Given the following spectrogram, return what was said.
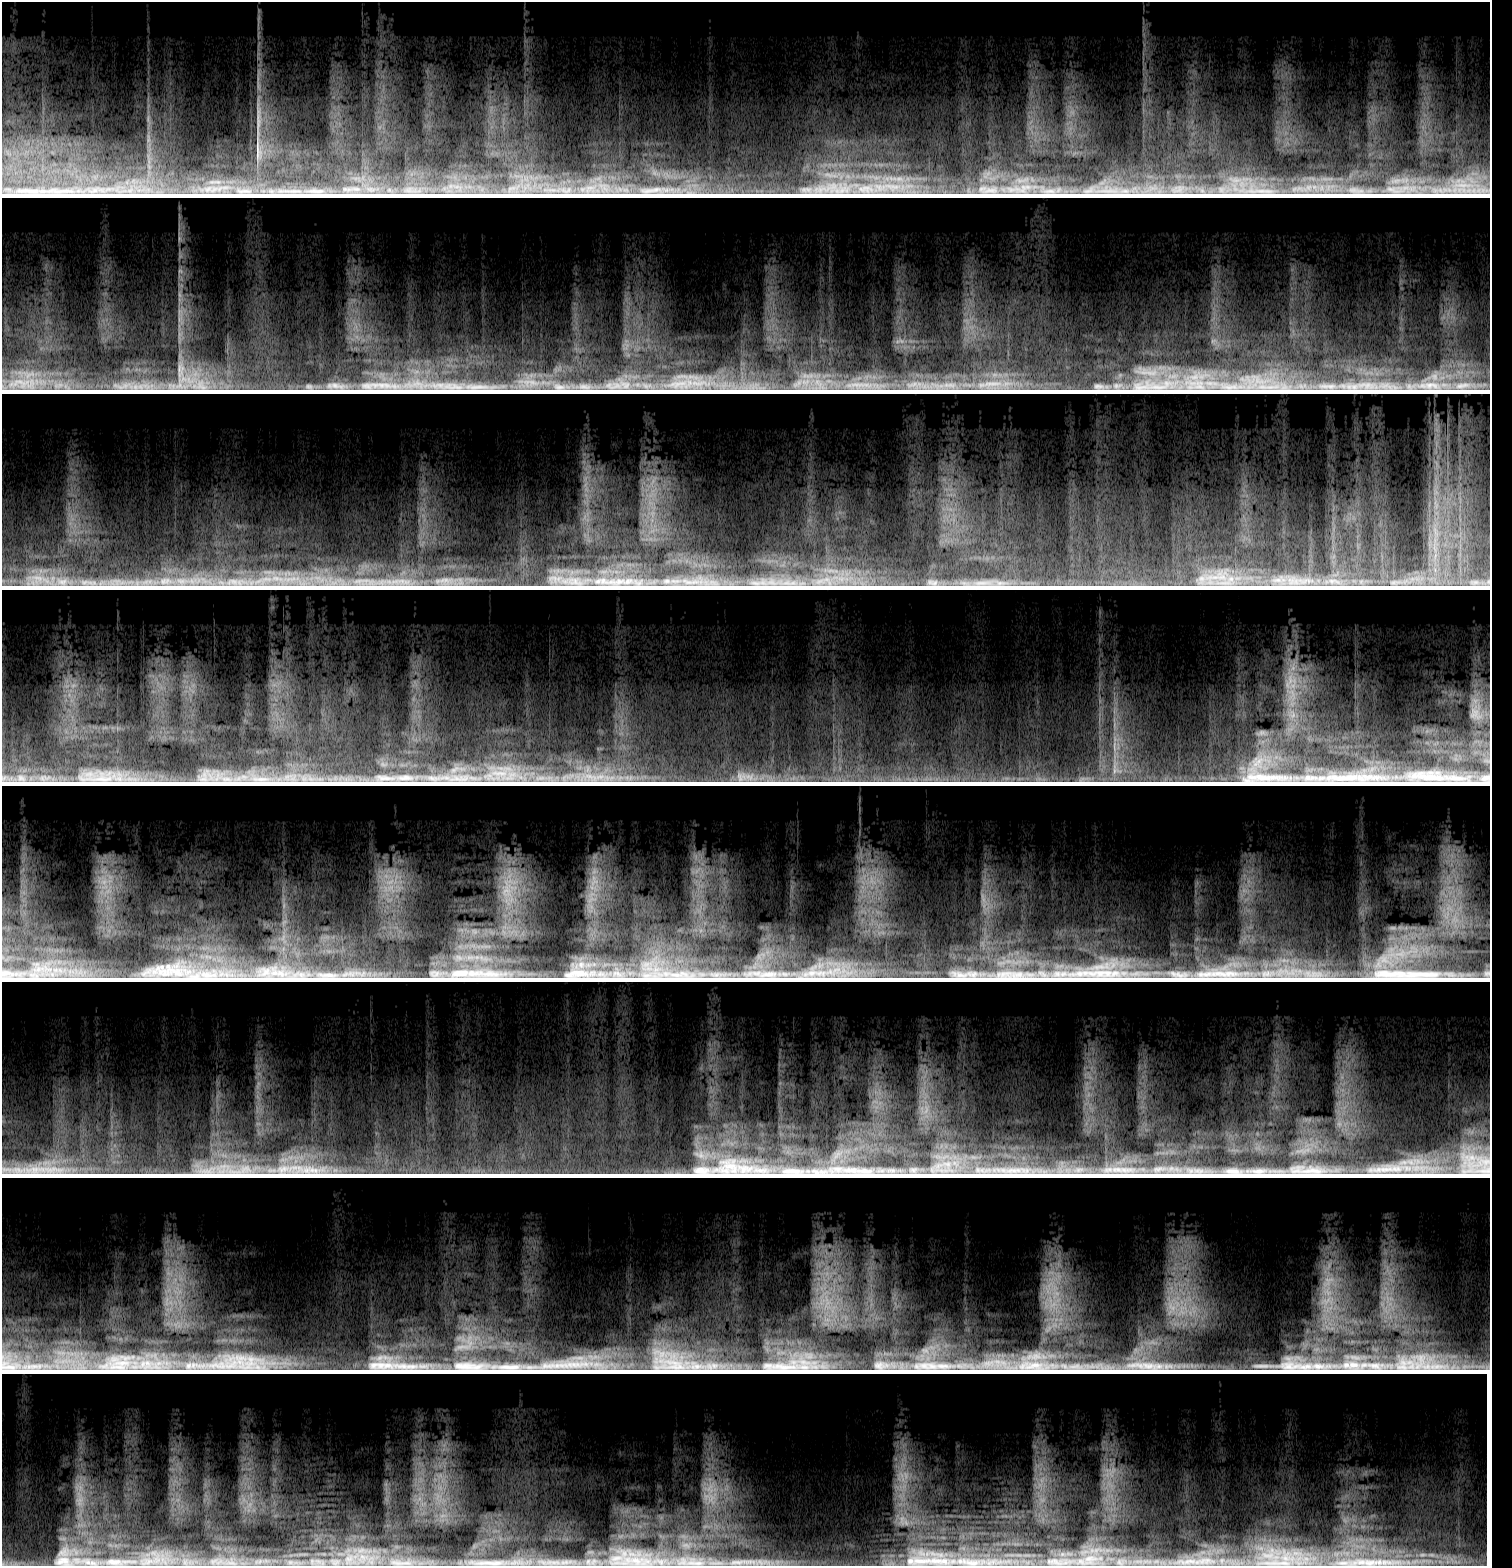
Good evening, everyone. Welcome to the evening service at Grace Baptist Chapel. We're glad you're here. We had uh, a great blessing this morning to have Jesse Johns uh, preach for us in Ryan's absence, and tonight, equally so, we have Andy uh, preaching for us as well, bringing us God's Word. So let's uh, be preparing our hearts and minds as we enter into worship uh, this evening. Hope everyone's doing well and having a great Lord's Day. Uh, let's go ahead and stand and um, receive God's call of worship to us through the book of Psalms, Psalm 117. Hear this, the word of God, as we begin our worship. Praise the Lord, all you Gentiles. Laud him, all you peoples. For his merciful kindness is great toward us, and the truth of the Lord endures forever. Praise the Lord. Amen. Let's pray. Dear Father, we do praise you this afternoon on this Lord's Day. We give you thanks for how you have loved us so well. Lord, we thank you for how you have given us such great uh, mercy and grace. Lord, we just focus on what you did for us in Genesis. We think about Genesis 3 when we rebelled against you so openly and so aggressively, Lord, and how you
